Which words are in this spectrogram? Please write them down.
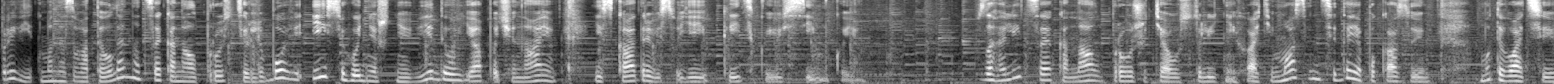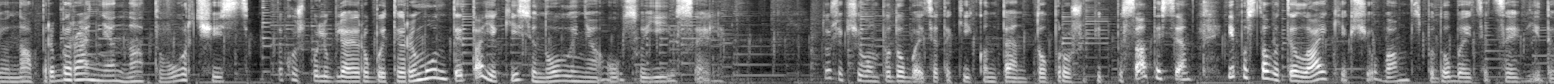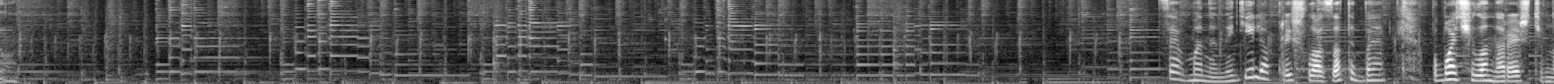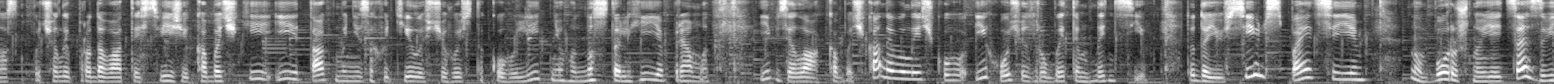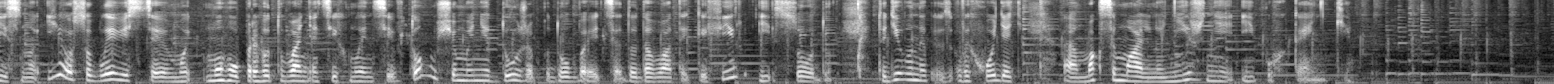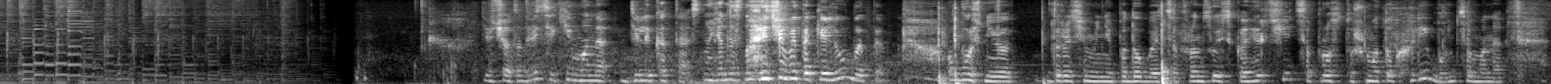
Привіт! Мене звати Олена, це канал Простір Любові, і сьогоднішнє відео я починаю із кадрів із своєю кицькою сімкою. Взагалі, це канал про життя у столітній хаті Масинці, де я показую мотивацію на прибирання, на творчість. Також полюбляю робити ремонти та якісь оновлення у своїй оселі. Тож, якщо вам подобається такий контент, то прошу підписатися і поставити лайк, якщо вам сподобається це відео. Це в мене неділя, прийшла за тебе. Побачила нарешті, в нас почали продавати свіжі кабачки, і так мені захотілося чогось такого літнього, ностальгія прямо. І взяла кабачка невеличкого і хочу зробити млинців. Додаю сіль, спеції, ну, борошно, яйце, звісно, і особливість е, мого приготування цих млинців в тому, що мені дуже подобається додавати кефір і соду. Тоді вони виходять е, максимально ніжні і пухкенькі. Дівчата, дивіться, який в мене делікатес. Ну, я не знаю, чи ви таке любите. Обожнюю, до речі, мені подобається французька гірчиця, просто шматок хлібу. Ну, це в мене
